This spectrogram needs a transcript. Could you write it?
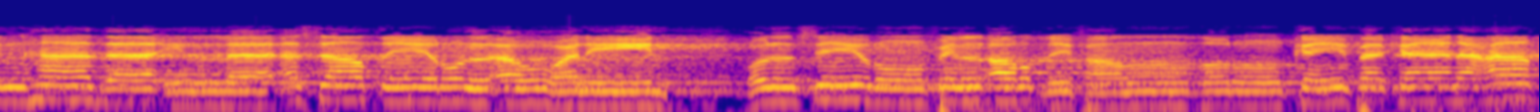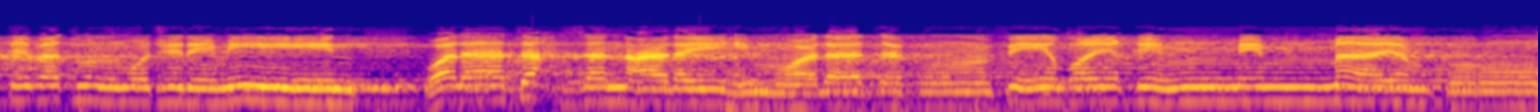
إن هذا إلا أساطير الأولين قل سيروا في الأرض فانظروا كيف كان عاقبة المجرمين ولا تحزن عليهم ولا تكن في ضيق مما يمكرون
